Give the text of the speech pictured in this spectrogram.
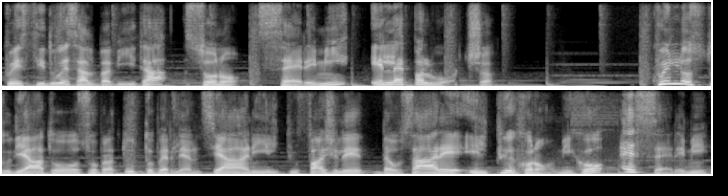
Questi due salvavita sono Seremi e l'Apple Watch. Quello studiato soprattutto per gli anziani, il più facile da usare e il più economico, è Seremi.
